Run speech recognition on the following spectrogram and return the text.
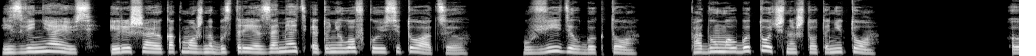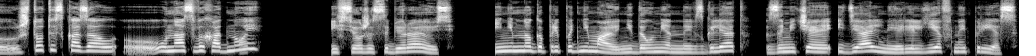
Извиняюсь и решаю как можно быстрее замять эту неловкую ситуацию. Увидел бы кто, подумал бы точно что-то не то. «Э, «Что ты сказал? У нас выходной?» И все же собираюсь и немного приподнимаю недоуменный взгляд, замечая идеальный рельефный пресс,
